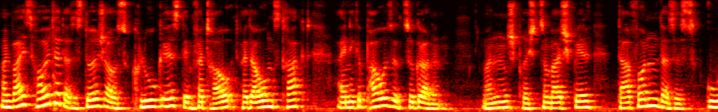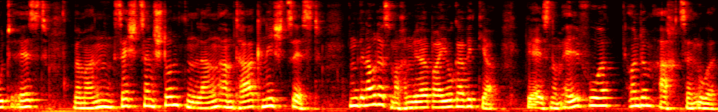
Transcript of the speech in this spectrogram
Man weiß heute, dass es durchaus klug ist, dem Verdauungstrakt einige Pause zu gönnen. Man spricht zum Beispiel davon, dass es gut ist, wenn man 16 Stunden lang am Tag nichts isst. Und genau das machen wir bei Yoga Vidya. Wir essen um 11 Uhr und um 18 Uhr.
